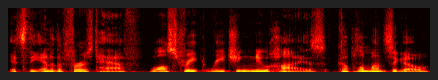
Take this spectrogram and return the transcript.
It's the end of the first half. Wall Street reaching new highs. A couple of months ago,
